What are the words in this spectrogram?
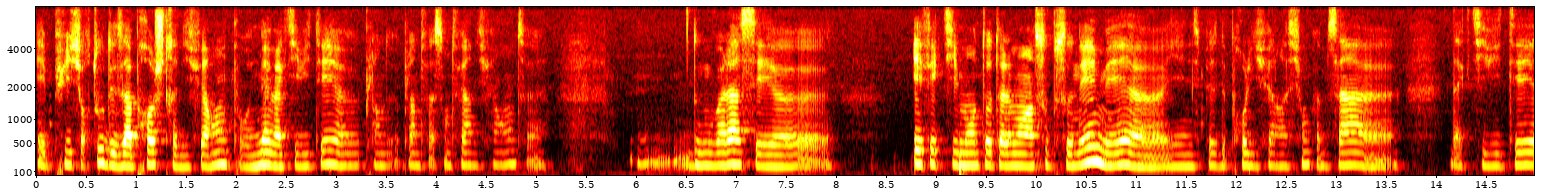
et puis surtout des approches très différentes pour une même activité, plein, de, plein de façons de faire différentes. Donc voilà, c'est. effectivement totalement insoupçonné, mais il y a une espèce de prolifération comme ça d'activités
